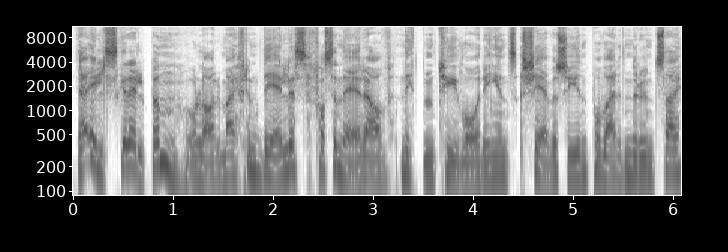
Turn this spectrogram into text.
Jeg elsker LP-en og lar meg fremdeles fascinere av 1920-åringens skjeve syn på verden rundt seg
